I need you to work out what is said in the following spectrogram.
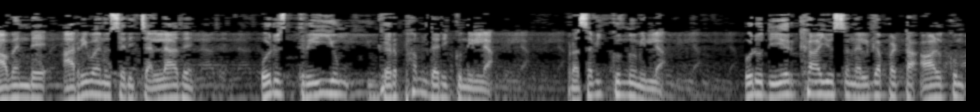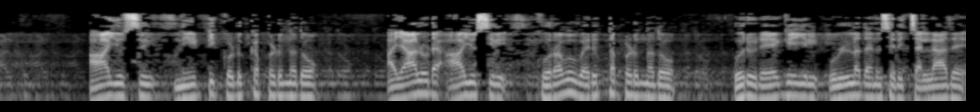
അവന്റെ അറിവനുസരിച്ചല്ലാതെ ഒരു സ്ത്രീയും ഗർഭം ധരിക്കുന്നില്ല പ്രസവിക്കുന്നുമില്ല. ഒരു ദീർഘായുസ് നൽകപ്പെട്ട ആൾക്കും ആയുസ് നീട്ടിക്കൊടുക്കപ്പെടുന്നതോ അയാളുടെ ആയുസ്സിൽ കുറവ് വരുത്തപ്പെടുന്നതോ ഒരു രേഖയിൽ ഉള്ളതനുസരിച്ചല്ലാതെ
